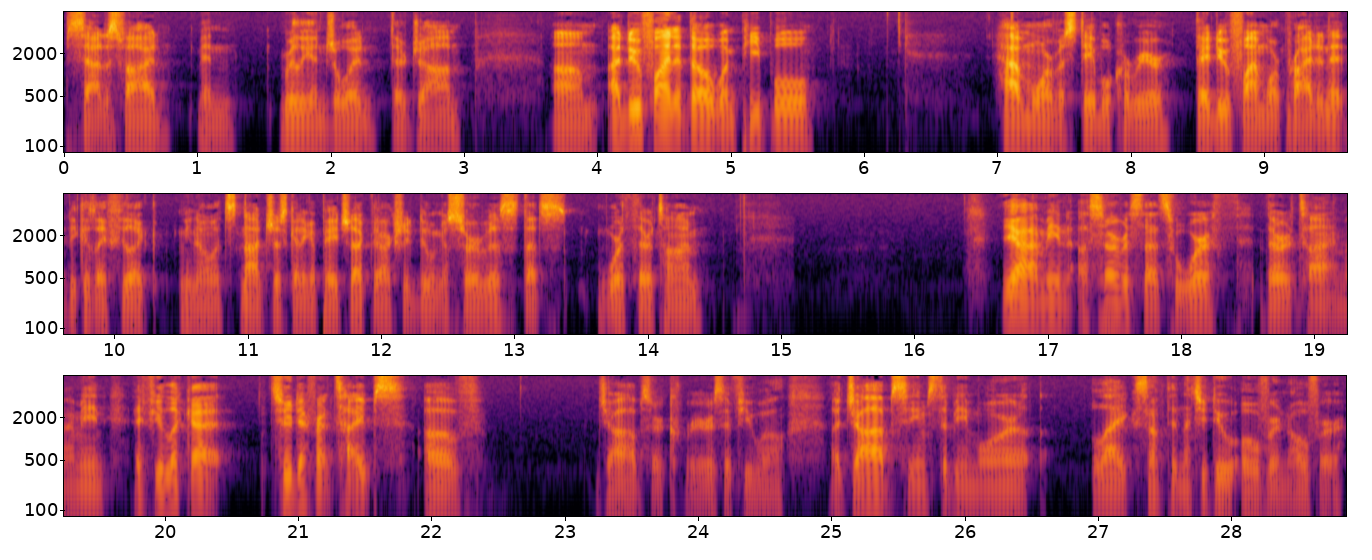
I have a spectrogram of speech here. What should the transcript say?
satisfied and really enjoyed their job. Um, I do find it though when people have more of a stable career, they do find more pride in it because I feel like you know it's not just getting a paycheck; they're actually doing a service that's worth their time. Yeah, I mean, a service that's worth their time. I mean, if you look at two different types of jobs or careers, if you will, a job seems to be more like something that you do over and over,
